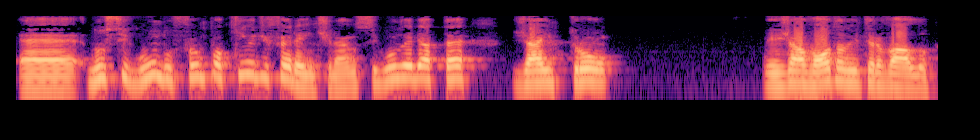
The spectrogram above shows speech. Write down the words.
É, no segundo foi um pouquinho diferente, né? No segundo ele até já entrou, ele já volta no intervalo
